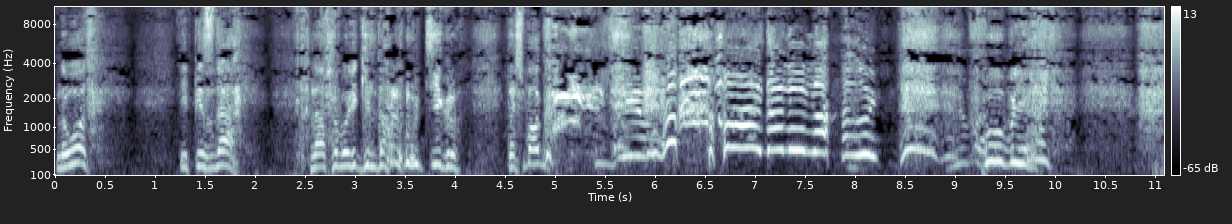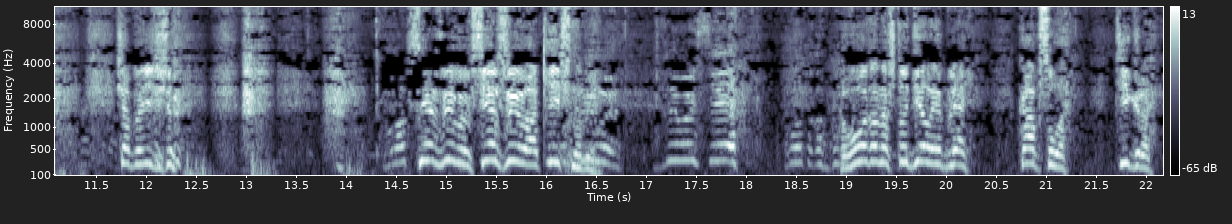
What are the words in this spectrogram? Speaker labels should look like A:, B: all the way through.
A: Ну вот и пизда нашему легендарному тигру. Ты ж могу... Да ну нахуй. Фу, блядь. Сейчас, подождите, еще. Все живы, все живы, отлично, блядь.
B: Живы все! Вот
A: Вот она что делает, блядь. Капсула тигра.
